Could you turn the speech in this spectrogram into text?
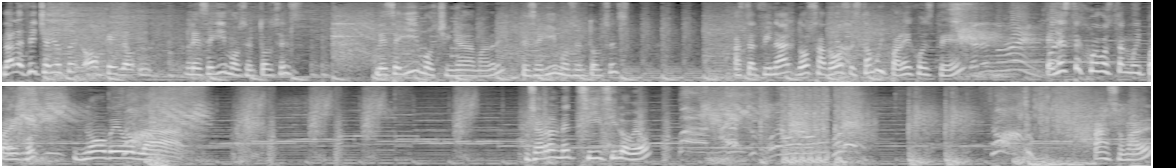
Dale ficha, yo estoy. Ok, le seguimos entonces. Le seguimos, chingada madre. Le seguimos entonces. Hasta el final, 2 a 2. Está muy parejo este, ¿eh? En este juego están muy parejos. No veo la. O sea, realmente sí, sí lo veo. Ah, su madre.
